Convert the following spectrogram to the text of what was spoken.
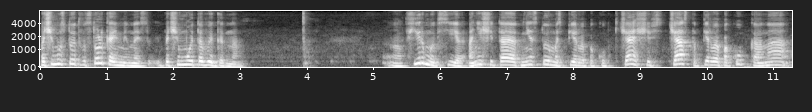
Почему стоит вот столько именно, почему это выгодно? Э, фирмы все, они считают не стоимость первой покупки. Чаще, часто первая покупка, она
